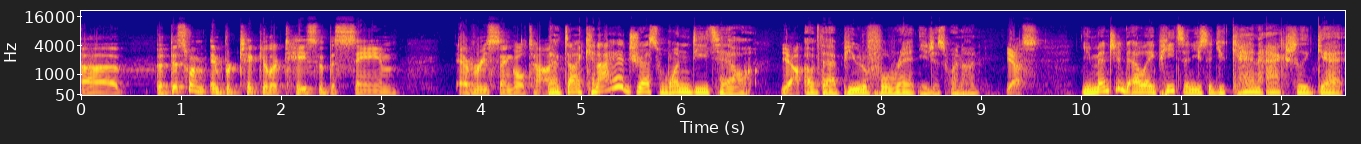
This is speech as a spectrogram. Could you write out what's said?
uh, but this one in particular tasted the same every single time. Now, Don, can I address one detail yeah. of that beautiful rant you just went on? yes. You mentioned LA pizza and you said you can actually get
